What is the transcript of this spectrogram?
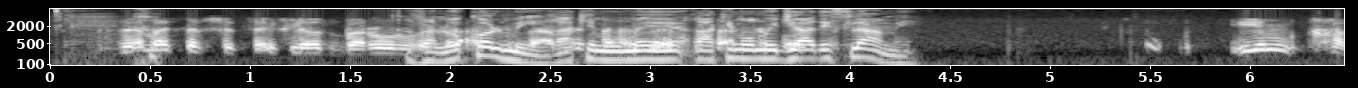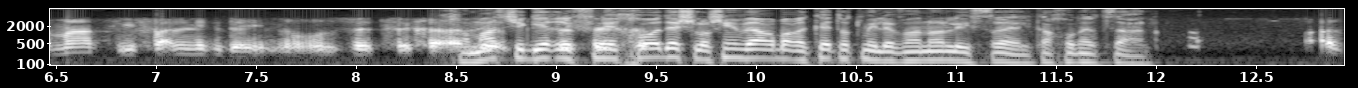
זה מסר שצריך להיות ברור. אבל לא כל מי, רק אם הוא מג'יהאד איסלאמי. אם חמאס יפעל נגדנו, זה צריך... חמאס שיגר לפני חודש 34 רקטות מלבנון לישראל, כך אומר צה"ל. אז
